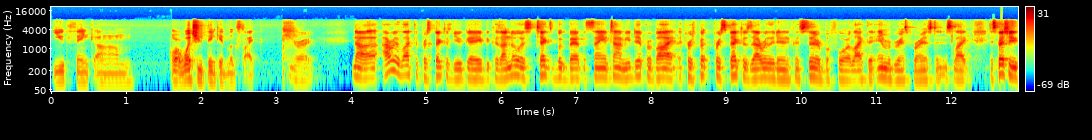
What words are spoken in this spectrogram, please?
you think um or what you think it looks like. Right no, I really like the perspective you gave because I know it's textbook, but at the same time, you did provide perspe- perspectives that I really didn't consider before, like the immigrants, for instance. Like, especially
